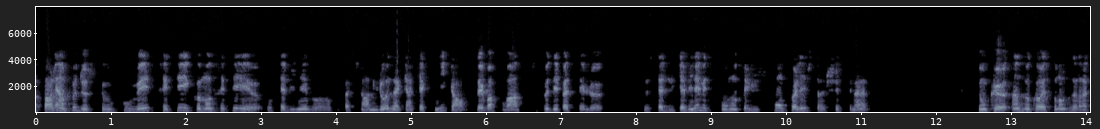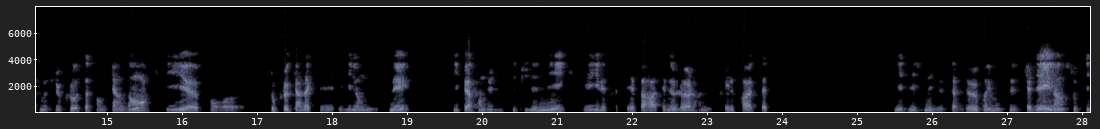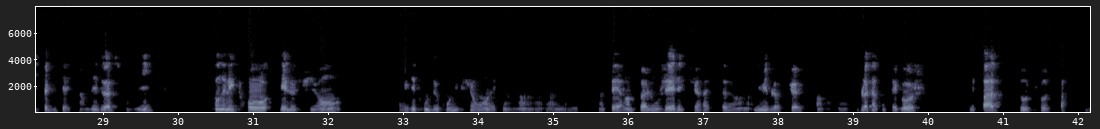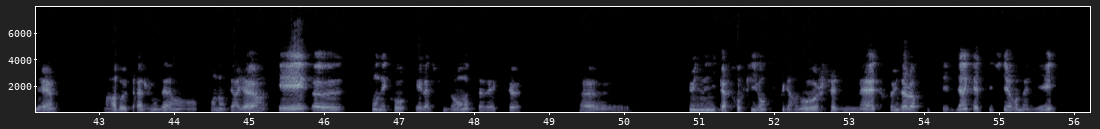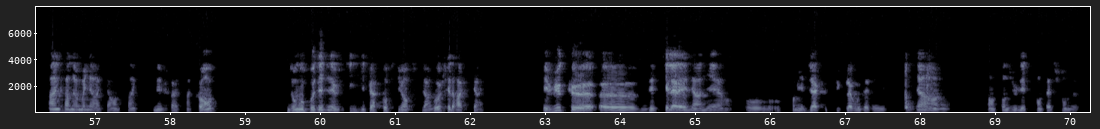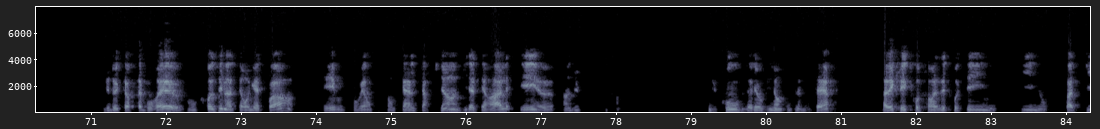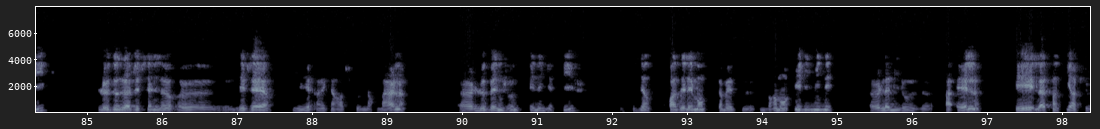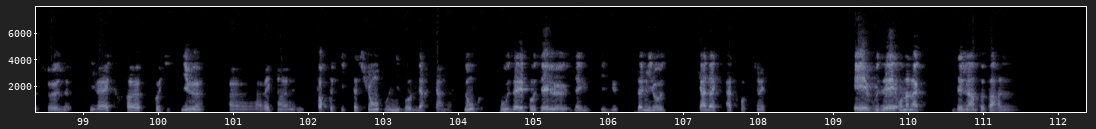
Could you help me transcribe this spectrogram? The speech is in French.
va parler un peu de ce que vous pouvez traiter et comment traiter au cabinet vos, patients amylose avec un cas clinique. Alors, vous allez voir qu'on va un petit peu dépasser le, stade du cabinet, mais c'est pour vous montrer jusqu'où on peut aller chez ces malades. Donc, un de vos correspondants vous adresse Monsieur Claude, 75 ans, qui, pour souffle cardiaque et, et bilan dyspnée, hypertendue épidémique, et il est traité par athénolol, ramipril, pravastatin. Il est dyspnée de stade 2 quand il monte l'escalier, il a un sous-systolique avec un B2 à son lit. Son électro est le suivant, avec des troubles de conduction avec un, un, père un peu allongé, des QRS, un demi-bloc, enfin, un bloc incomplet gauche, et pas d'autres choses particulières, un rabotage lombaire en, antérieur, et euh, son écho est la suivante, avec euh, une hypertrophie ventriculaire gauche, 16 mm, une valeur qui est bien calcifiée et remaniée, un grain à 45, une à 50, donc vous posez le diagnostic d'hypertrophie ventriculaire gauche et de ractéré. Et vu que euh, vous étiez là l'année dernière au, premier Jack, et que là vous avez bien euh, entendu les présentations de, du docteur Sabouret, vous creusez l'interrogatoire et vous trouvez en canal carpien bilatéral et euh, un duplice. Du coup, vous allez au bilan complémentaire avec l'électrophorèse des protéines qui n'ont pas de pic, le dosage des chaînes euh, légères avec un ratio normal, euh, le Ben jaune est négatif. C'est bien trois éléments qui permettent de vraiment éliminer euh, l'amylose AL et la scintigraphie osseuse qui va être euh, positive euh, avec une forte fixation au niveau de l'air cardiaque. Donc, vous avez posé le diagnostic d'amylose cardiaque à transpirer. Et vous avez, on en a déjà un peu parlé.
